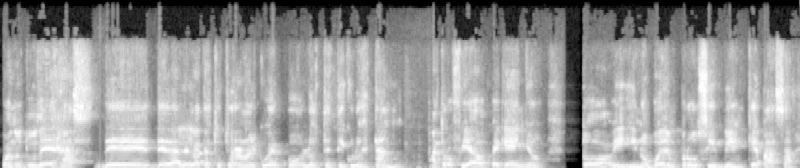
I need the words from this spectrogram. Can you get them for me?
Cuando tú dejas de, de, darle la testosterona al cuerpo, los testículos están atrofiados, pequeños todavía, y no pueden producir bien. ¿Qué pasa?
